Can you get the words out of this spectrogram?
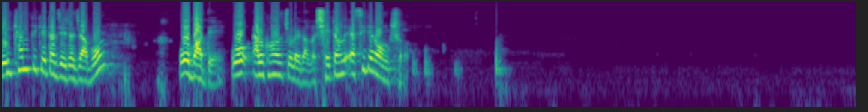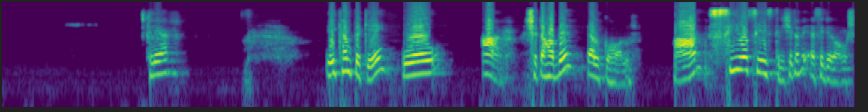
এইখান থেকে এটা যেটা যাব, ও বাদে, ও অ্যালকোহল চলে গেল, সেটা হলো অ্যাসিডের অংশ। ক্লিয়ার এইখান থেকে ও আর সেটা হবে অ্যালকোহল আর সিও সিএস থ্রি সেটা হবে অ্যাসিডের অংশ।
